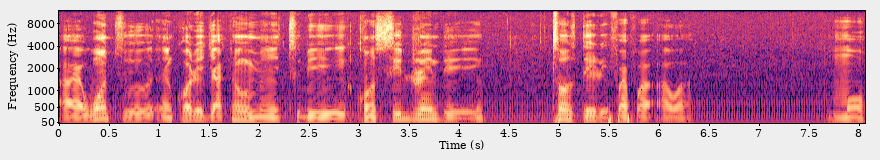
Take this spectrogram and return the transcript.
I want to encourage Akinwumi to be considering the Thursday revival hour more.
